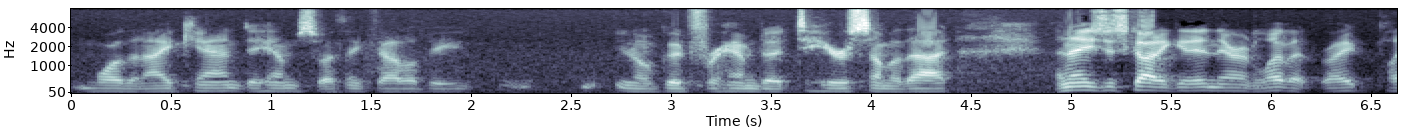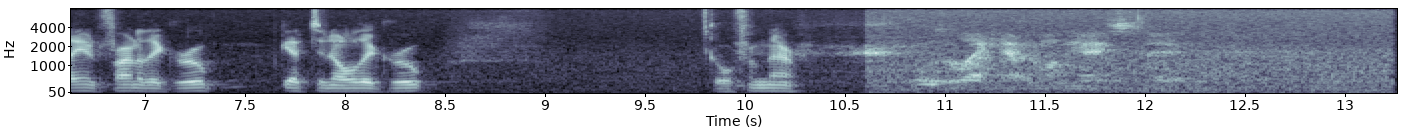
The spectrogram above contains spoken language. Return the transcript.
more than I can to him. So I think that'll be, you know, good for him to, to hear some of that. And then he's just got to get in there and live it, right? Play in front of the group, get to know the group, go from there. What was it like having him on the ice today?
